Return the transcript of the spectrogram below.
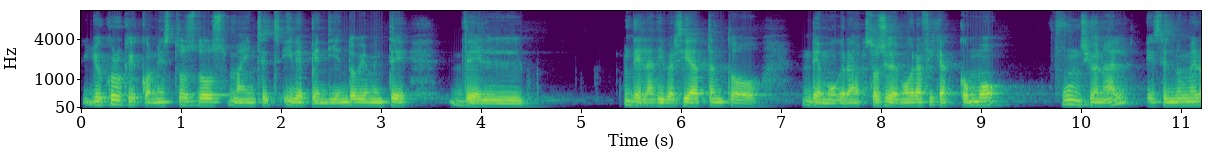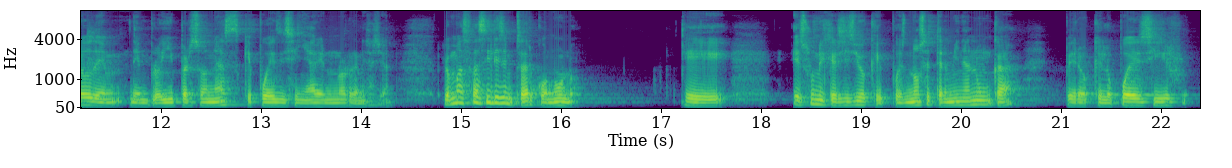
Yo creo que con estos dos mindsets y dependiendo obviamente del, de la diversidad tanto sociodemográfica como funcional es el número de, de employee personas que puedes diseñar en una organización. Lo más fácil es empezar con uno. que es un ejercicio que pues no se termina nunca, pero que lo puedes ir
